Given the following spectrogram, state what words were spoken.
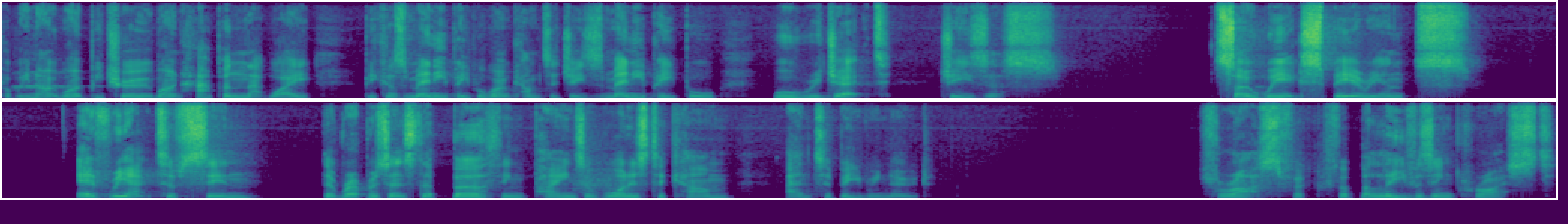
But we know it won't be true. It won't happen that way because many people won't come to Jesus. Many people will reject Jesus. So we experience every act of sin that represents the birthing pains of what is to come and to be renewed. For us, for, for believers in Christ,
